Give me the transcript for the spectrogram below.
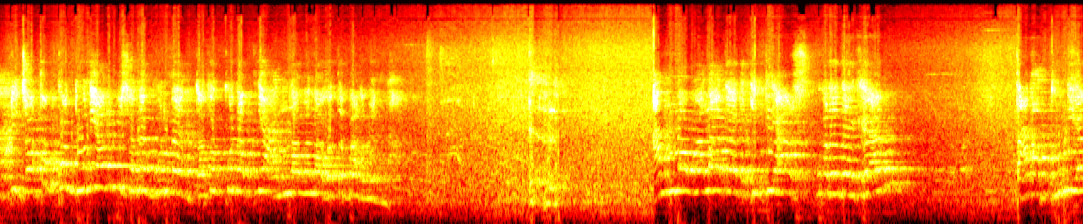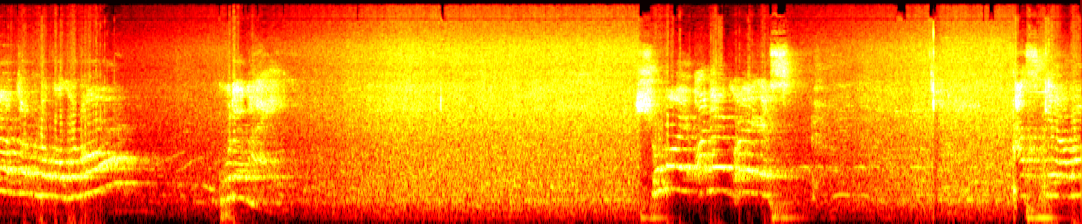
আপনি যতক্ষণ দুনিয়ার পিছনে ঘুরবেন ততক্ষণ আপনি আল্লাহওয়ালা হতে পারবেন না। আল্লাহওয়ালাদের ইতিহাস পড়ে দেখেন, তারা দুনিয়ার জন্য কখনো ঘুরে নাই। সময় অনেক হয়ে গেছে। আজকে আমাদের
